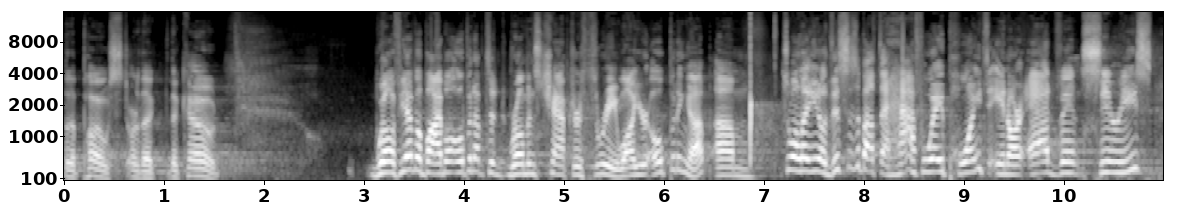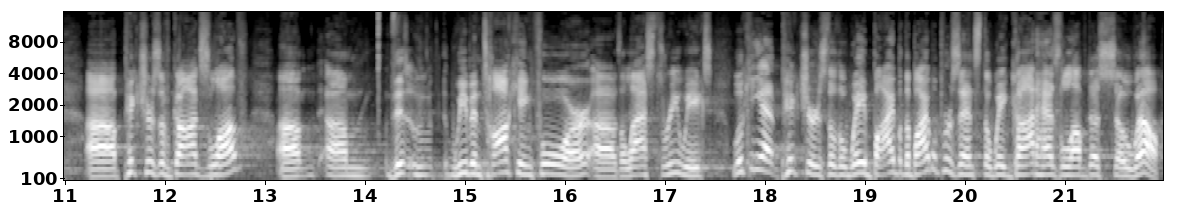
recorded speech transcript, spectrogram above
the post or the, the code. Well, if you have a Bible, open up to Romans chapter 3. While you're opening up, um, just want to let you know this is about the halfway point in our Advent series, uh, Pictures of God's Love. Um, um, this, we've been talking for uh, the last three weeks, looking at pictures of the way Bible, the Bible presents the way God has loved us so well.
